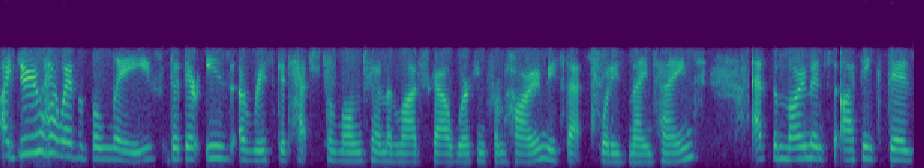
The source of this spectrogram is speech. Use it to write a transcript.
I do, however, believe that there is a risk attached to long term and large scale working from home if that's what is maintained. at the moment, I think there's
